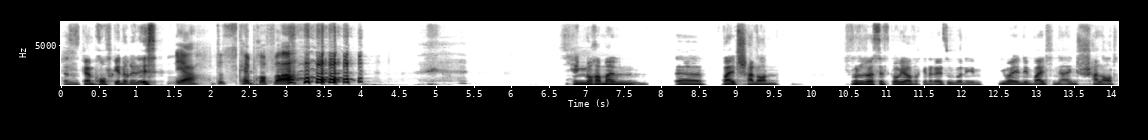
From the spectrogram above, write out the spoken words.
Dass es kein Prof generell ist. Ja, dass es kein Prof war. ich hänge noch an meinem äh, Waldschallern. Ich würde das jetzt, glaube ich, einfach generell so übernehmen. Wie man in den Wald hineinschallert,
